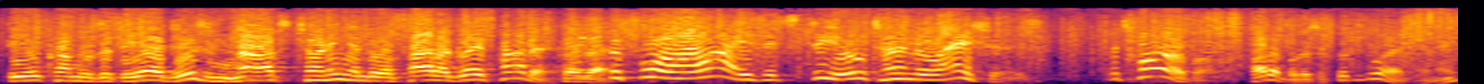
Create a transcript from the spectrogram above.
Steel crumbles at the edges, and now it's turning into a pile of gray powder. Right before our eyes, it's steel turned to ashes. It's horrible. Horrible is a good word, Henry.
